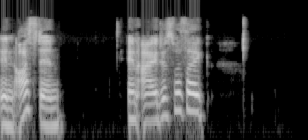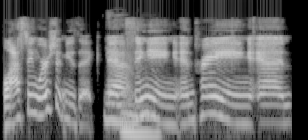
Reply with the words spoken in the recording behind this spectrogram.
in Austin and I just was like blasting worship music Yeah. and singing and praying and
